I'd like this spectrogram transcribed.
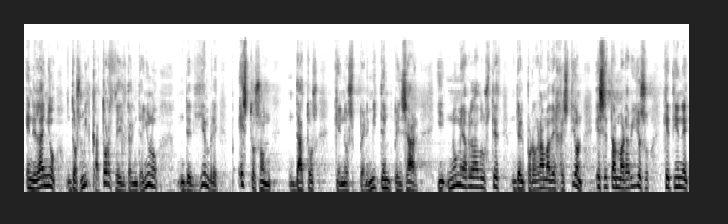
en el año 2014, el 31 de diciembre. Estos son datos que nos permiten pensar. Y no me ha hablado usted del programa de gestión, ese tan maravilloso que tiene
